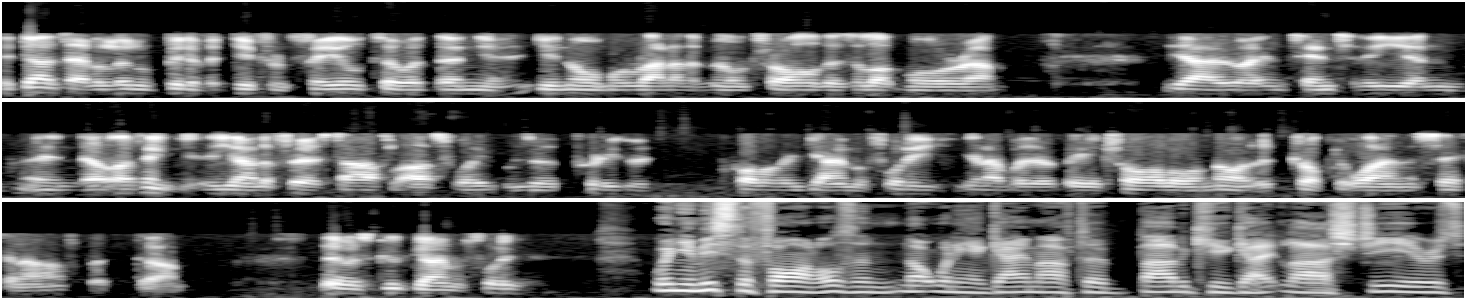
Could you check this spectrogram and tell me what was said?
it does have a little bit of a different feel to it than your, your normal run of the mill trial. There's a lot more. Um, you know, intensity and and uh, I think you know the first half last week was a pretty good quality game of footy. You know, whether it be a trial or not, it dropped away in the second half, but um, it was a good game of footy. when you miss the finals and not winning a game after barbecue gate last year is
